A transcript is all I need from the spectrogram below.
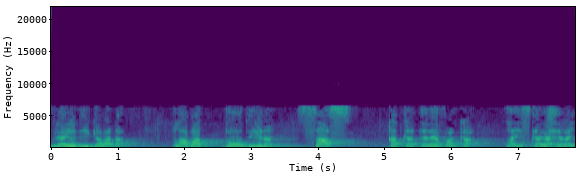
wilaayadii gabadha. Labadoodiina saas qadka teleefonka la iskaga xiray.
